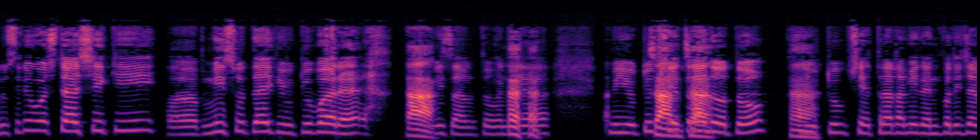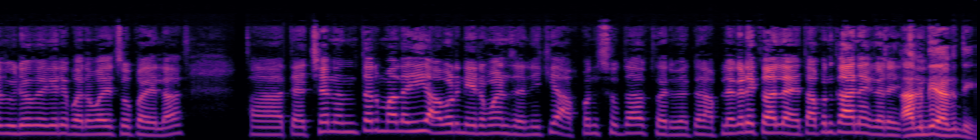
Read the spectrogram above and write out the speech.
दुसरी गोष्ट अशी की मी सुद्धा एक युट्यूबर आहे. मी सांगतो म्हणजे मी युट्यूब क्षेत्रात. होतो. युट्यूब क्षेत्रात आम्ही गणपतीच्या व्हिडिओ वगैरे बनवायचो पहिला. त्याच्यानंतर मला ही आवड निर्माण झाली की आपण सुद्धा करूया. कारण आपल्याकडे कला आहे तर आपण का नाही करायची? अगदी अगदी.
